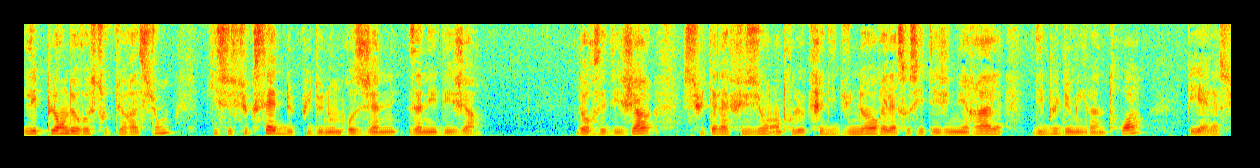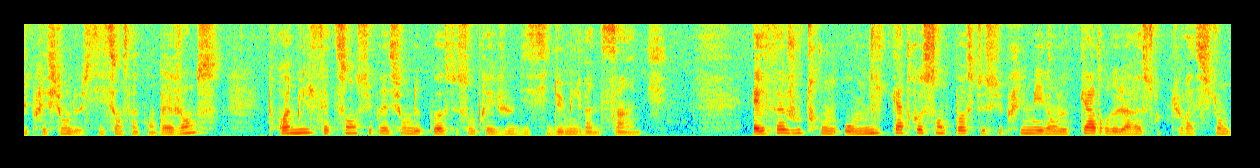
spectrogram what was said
les plans de restructuration qui se succèdent depuis de nombreuses années déjà. D'ores et déjà, suite à la fusion entre le Crédit du Nord et la Société Générale début 2023 et à la suppression de 650 agences, 3700 suppressions de postes sont prévues d'ici 2025. Elles s'ajouteront aux 1400 postes supprimés dans le cadre de la restructuration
